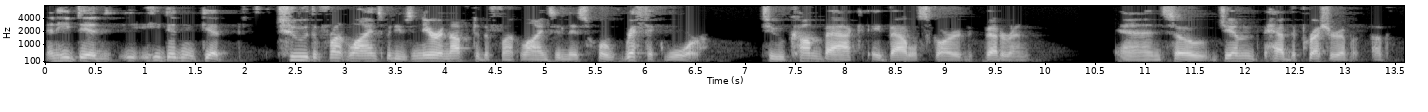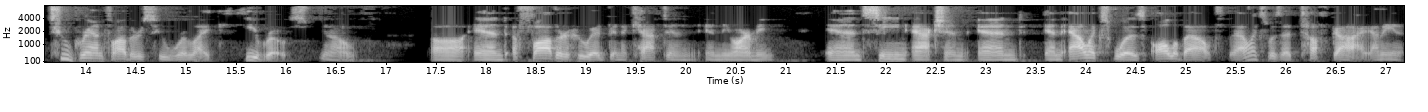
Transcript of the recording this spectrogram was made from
and he did, he didn't get to the front lines, but he was near enough to the front lines in this horrific war to come back a battle scarred veteran and so Jim had the pressure of, of two grandfathers who were like heroes, you know, uh, and a father who had been a captain in the army and seen action. And, and Alex was all about, Alex was a tough guy. I mean,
